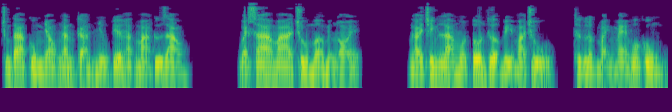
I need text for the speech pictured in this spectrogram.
Chúng ta cùng nhau ngăn cản những kia hắc ma cự giao. Bạch sa ma chủ mở miệng nói, ngài chính là một tôn thượng bị ma chủ, thực lực mạnh mẽ vô cùng,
